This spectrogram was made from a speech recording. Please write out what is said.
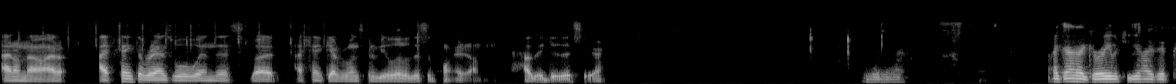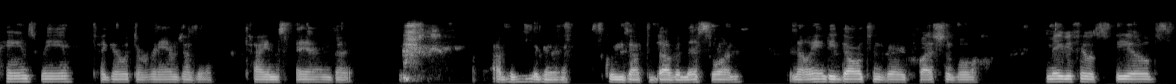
I don't know. I, I think the Rams will win this, but I think everyone's going to be a little disappointed on how they do this year. Yeah. I got to agree with you guys. It pains me to go with the Rams as a Titans fan, but I believe they're going to squeeze out the dub in this one. You know, Andy Dalton, very questionable. Maybe if it was Fields,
